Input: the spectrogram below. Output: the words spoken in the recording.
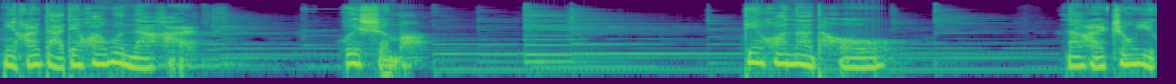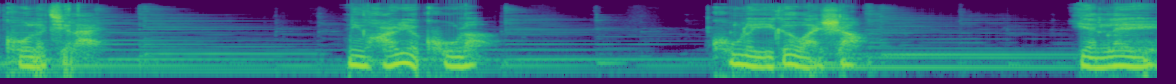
女孩打电话问男孩，为什么？电话那头，男孩终于哭了起来，女孩也哭了，哭了一个晚上，眼泪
